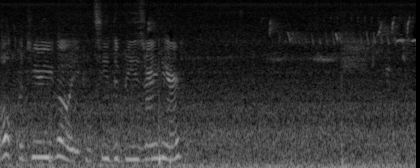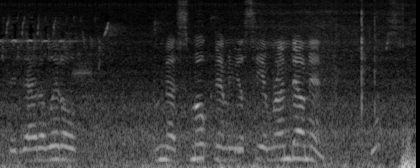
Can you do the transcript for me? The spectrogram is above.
Oh, but here you go. You can see the bees right here. They've got a little, I'm to smoke them and you'll see them run down in. Oops.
